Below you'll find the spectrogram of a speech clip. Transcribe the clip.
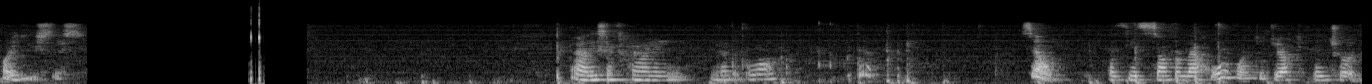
Why use this? at least I found another block. So, as you saw from that horrible intro,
